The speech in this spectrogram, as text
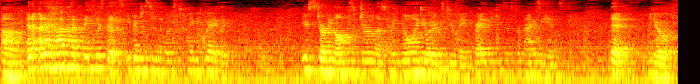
um, and, and I have had things like this, even just in the most tiny way, like you're starting off as a journalist, having no idea what I was doing, writing pieces for magazines that, you know,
